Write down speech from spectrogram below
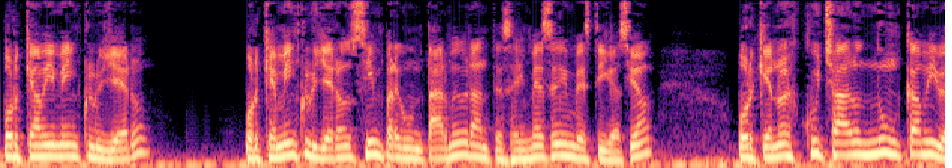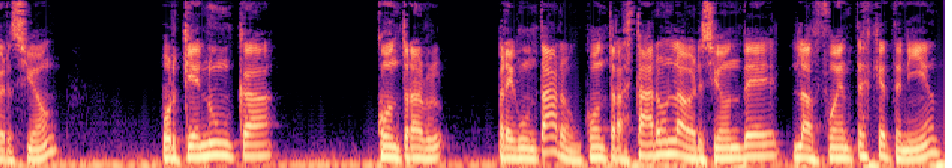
¿por qué a mí me incluyeron? ¿Por qué me incluyeron sin preguntarme durante seis meses de investigación? ¿Por qué no escucharon nunca mi versión? ¿Por qué nunca contra preguntaron, contrastaron la versión de las fuentes que tenían?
